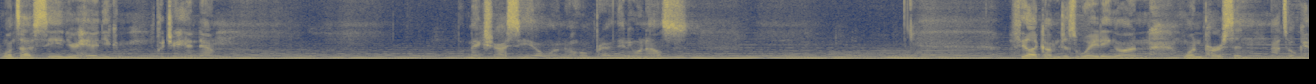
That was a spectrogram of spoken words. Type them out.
Once I've seen your hand, you can put your hand down. But make sure I see you. I want to know who I'm praying with. Anyone else? I feel like I'm just waiting on one person. That's okay.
